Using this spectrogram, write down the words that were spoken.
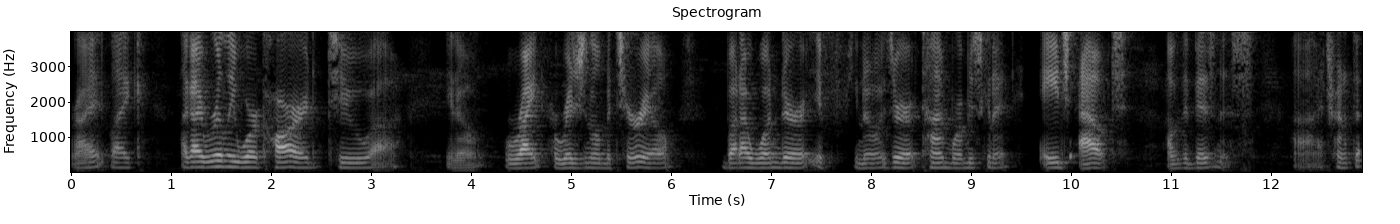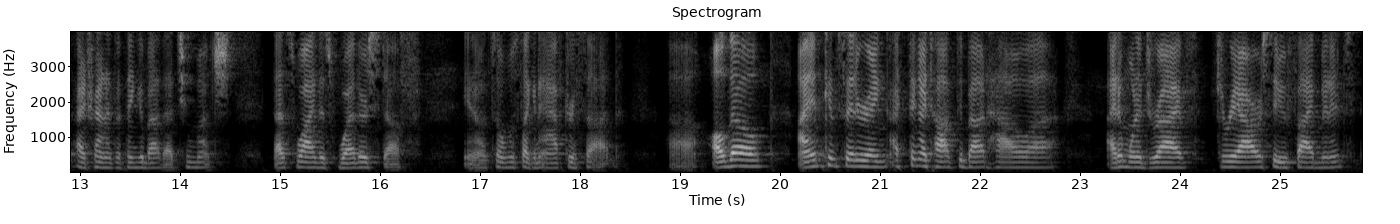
right? Like, like I really work hard to, uh, you know, write original material, but I wonder if, you know, is there a time where I'm just going to age out of the business? Uh, I try not to, I try not to think about that too much. That's why this weather stuff, you know, it's almost like an afterthought. Uh, although I am considering, I think I talked about how uh, I didn't want to drive three hours to do five minutes.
